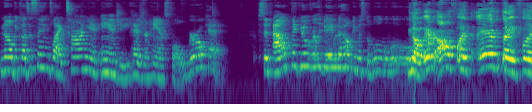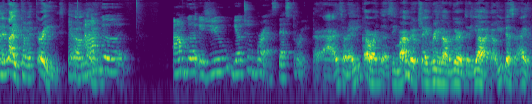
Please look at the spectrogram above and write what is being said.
No, because it seems like Tanya and Angie has your hands full. We're okay. Since I don't think you'll really be able to help me, Mr. Woo Woo Woo. You know, every all fun, everything fun in life come in threes. You know what I I'm mean? good. I'm good. Is you, your two breasts. That's three. All right, so there you go right there. See, my milkshake brings all the girls to the yard, though. You just hater.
